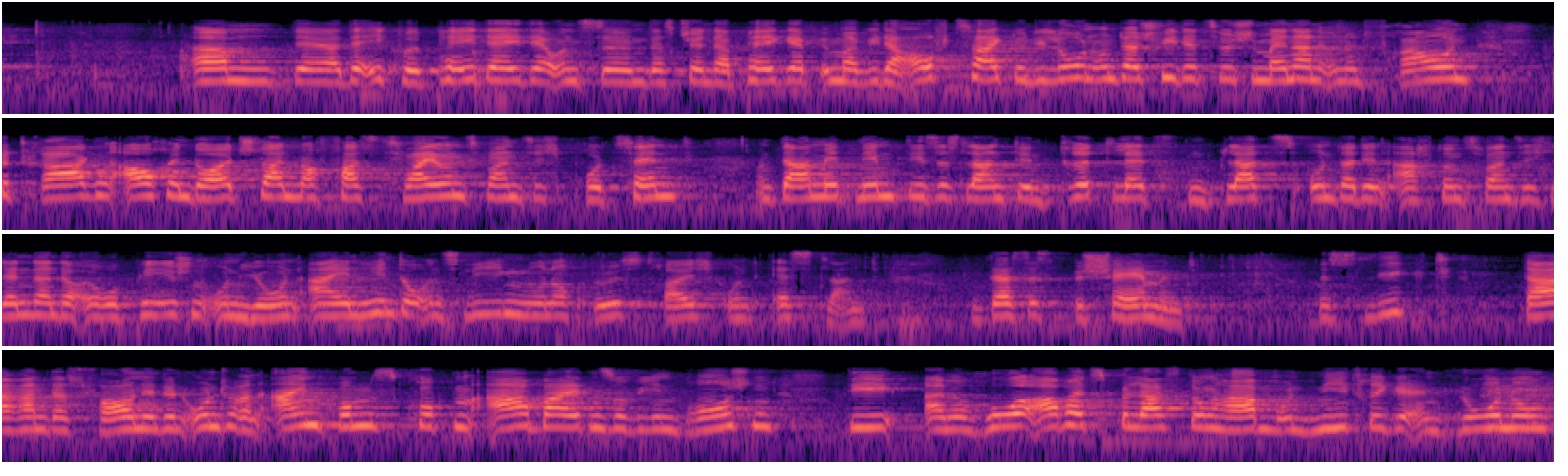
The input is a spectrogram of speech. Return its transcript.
Ähm, der Equal Pay Day, der uns äh, das Gender Pay Gap immer wieder aufzeigt. Die Lohnunterschiede zwischen Männern und Frauen betragen auch in Deutschland noch fast 22 und Damit nimmt dieses Land den drittletzten Platz unter den 28 Ländern der Europäischen Union ein. Hinter uns liegen nur noch Österreich und Estland. Das ist beschämend. Es liegt daran, dass Frauen in den unteren Einkommensgruppen arbeiten sowie in Branchen, die eine hohe Arbeitsbelastung haben und niedrige Entlohnung.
